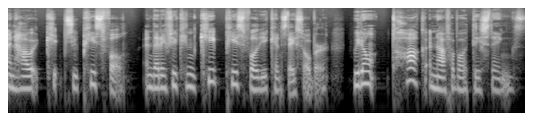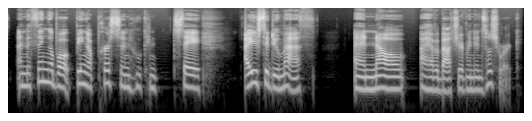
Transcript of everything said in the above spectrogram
and how it keeps you peaceful. And that if you can keep peaceful, you can stay sober we don't talk enough about these things. And the thing about being a person who can say, I used to do meth and now I have a Bachelor of Indian Social Work.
